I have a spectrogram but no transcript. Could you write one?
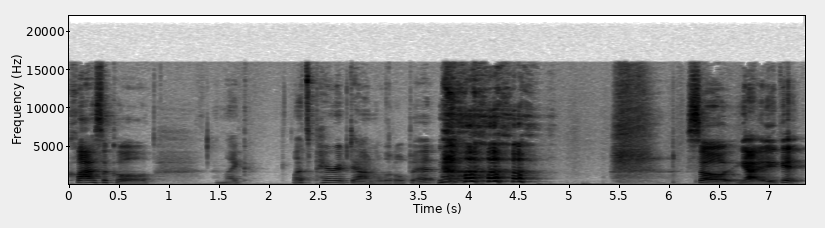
classical i'm like let's pare it down a little bit so yeah you get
